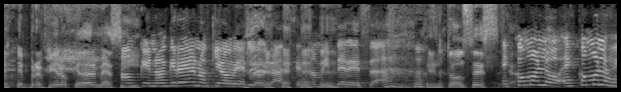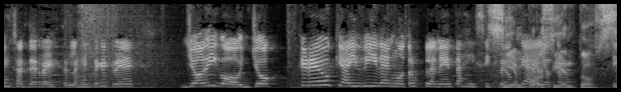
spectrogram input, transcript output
Prefiero quedarme así. Aunque no crea, no quiero verlo, gracias, no me interesa. Entonces, Es como, lo, es como los extraterrestres, la gente que cree. Yo digo, yo creo que hay vida en otros planetas y sí creo que hay otras- 100%, sí,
